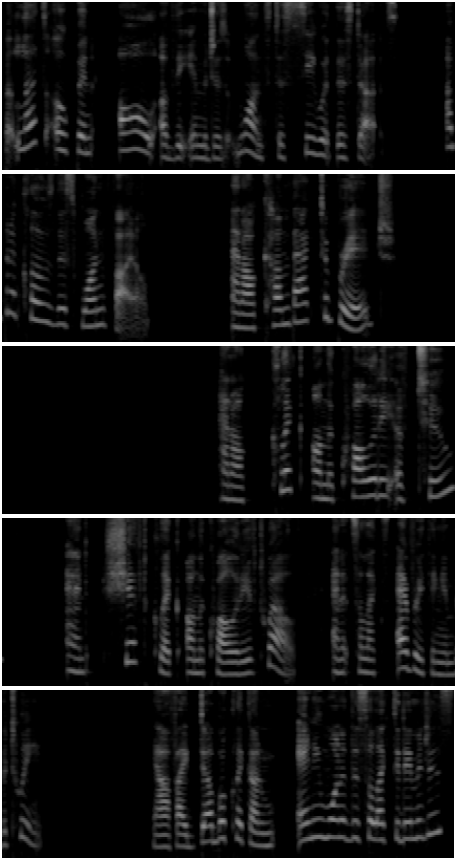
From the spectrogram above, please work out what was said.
But let's open all of the images at once to see what this does. I'm going to close this one file and I'll come back to Bridge and I'll click on the quality of 2 and shift click on the quality of 12 and it selects everything in between. Now if I double click on any one of the selected images,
